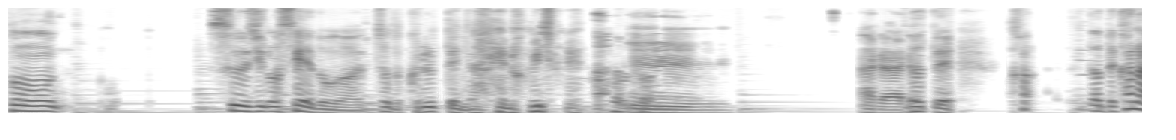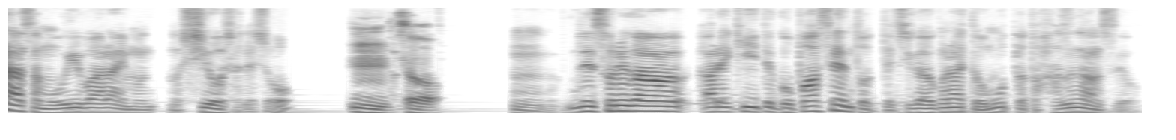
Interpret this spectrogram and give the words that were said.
その数字の精度がちょっと狂ってんじゃないの？みたいな。うん。あるある。だって、か、だって、金谷さんもウィーバーライモンの使用者でしょ？うん、そうん。で、それが、あれ聞いて5%って違うくないと思ったはずなんですよ。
